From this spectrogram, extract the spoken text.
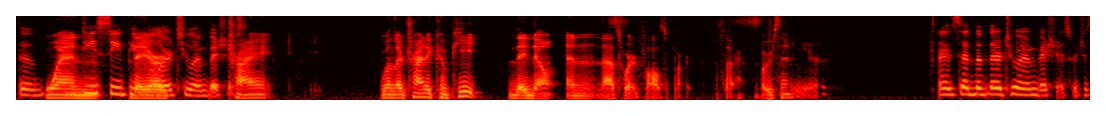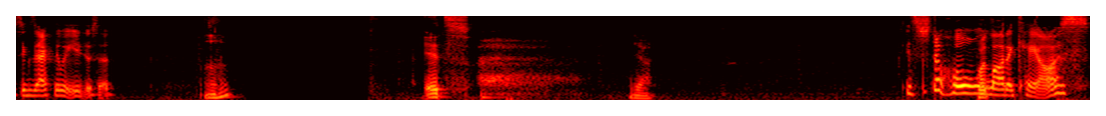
The When DC people are, are too ambitious. Trying when they're trying to compete, they don't, and that's where it falls apart. Sorry, what were you saying? Yeah. I said that they're too ambitious, which is exactly what you just said. Mhm. It's yeah. It's just a whole But- lot of chaos.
